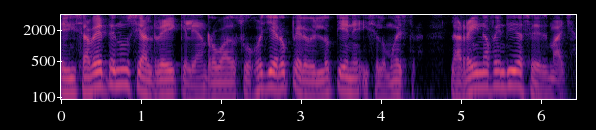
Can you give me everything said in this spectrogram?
Elizabeth denuncia al rey que le han robado su joyero, pero él lo tiene y se lo muestra. La reina ofendida se desmaya.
